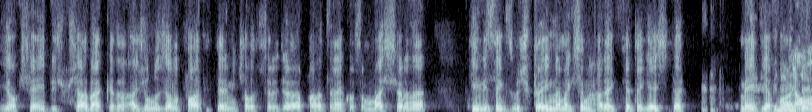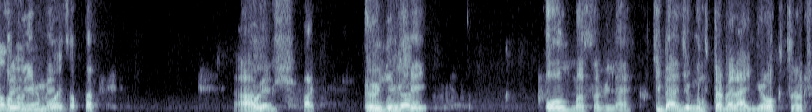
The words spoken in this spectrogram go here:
yok şey düşmüş abi hakikaten. Acun Ilıcalı Fatih Terim'in çalıştıracağı Panathinaikos'un maçlarını TV 8.30'da yayınlamak için harekete geçti. Medya faali şey falan söyleyeyim yani. mi? Bu hesaplar Abi koymuş. öyle Buyur bir abi. şey olmasa bile ki bence muhtemelen yoktur.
